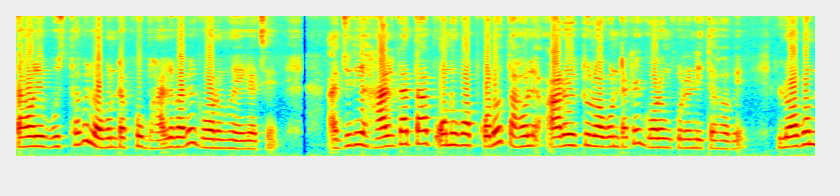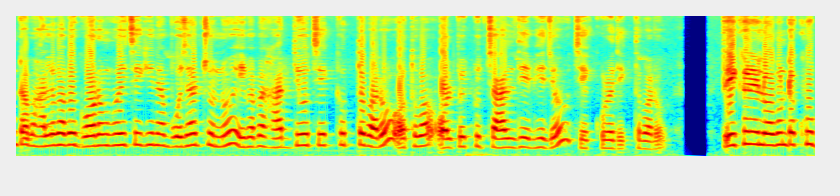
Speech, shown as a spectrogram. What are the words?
তাহলে বুঝতে হবে লবণটা খুব ভালোভাবে গরম হয়ে গেছে। আর যদি হালকা তাপ অনুভব করো, তাহলে আরও একটু লবণটাকে গরম করে নিতে হবে। লবণটা ভালোভাবে গরম হয়েছে কি না বোঝার জন্য এইভাবে হাত দিয়েও চেক করতে পারো, অথবা অল্প একটু চাল দিয়ে ভেজেও চেক করে দেখতে পারো। এখানে লবণটা খুব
